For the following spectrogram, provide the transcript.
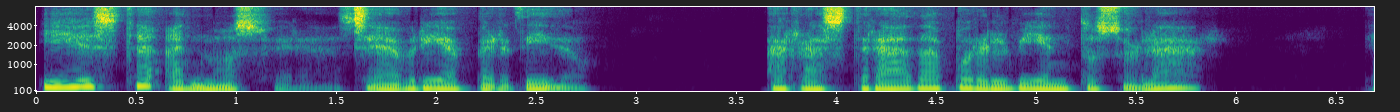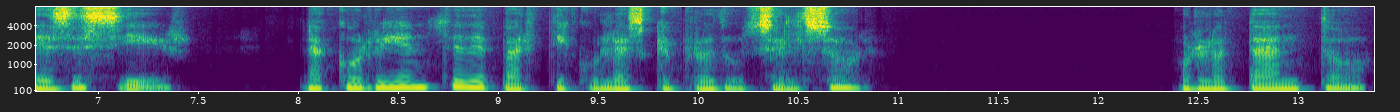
Y esta atmósfera se habría perdido, arrastrada por el viento solar, es decir, la corriente de partículas que produce el Sol. Por lo tanto,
